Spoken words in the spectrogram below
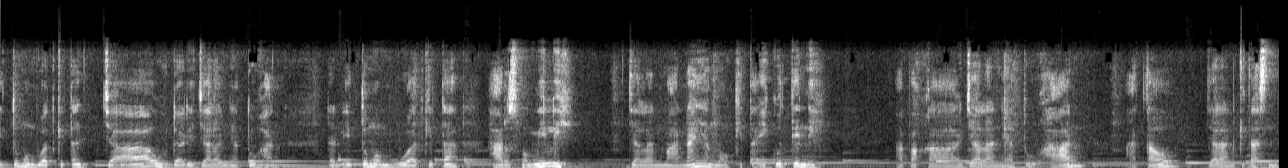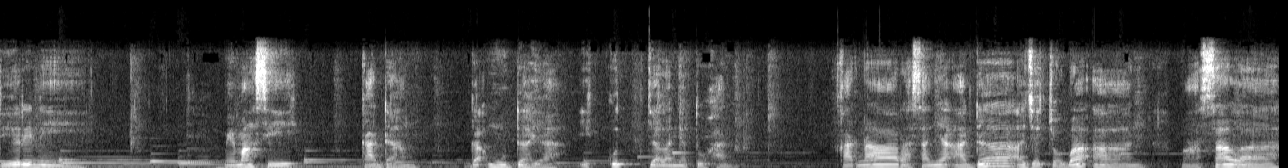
itu membuat kita jauh dari jalannya Tuhan. Dan itu membuat kita harus memilih jalan mana yang mau kita ikutin nih. Apakah jalannya Tuhan atau jalan kita sendiri nih? Memang sih kadang gak mudah ya ikut jalannya Tuhan karena rasanya ada aja cobaan, masalah,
